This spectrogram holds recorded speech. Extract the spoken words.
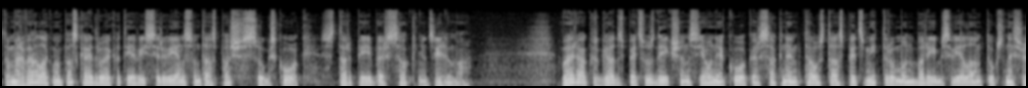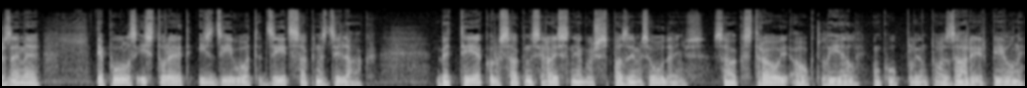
Tomēr vēlāk man paskaidroja, ka tie visi ir vienas un tās pašas sugas koki, starpība ir sakņu dziļumā. Vairākus gadus pēc uzdīkšanas jaunie koki ar saknēm taustās pēc mitruma un barības vielām tūkstneša zemē, tie pūlas izturēt, izdzīvot, dzīt saknes dziļāk bet tie, kuru saknes ir aizsniegušas pazemes ūdeņus, sāk strauji augt lieli un kupli, un to zari ir pilni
